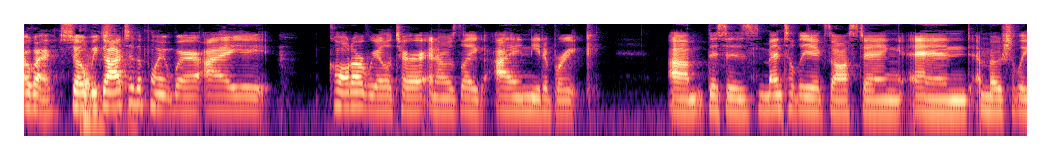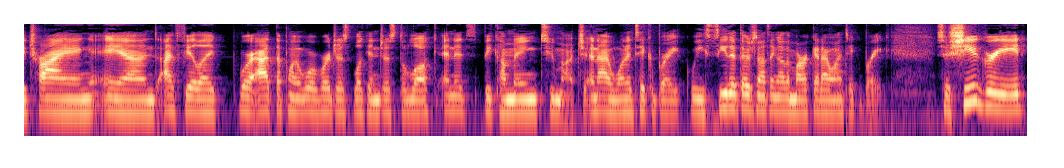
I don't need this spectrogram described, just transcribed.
Okay, so we got to the point where I called our realtor and I was like, I need a break. Um, this is mentally exhausting and emotionally trying, and I feel like we're at the point where we're just looking just to look, and it's becoming too much. And I want to take a break. We see that there's nothing on the market. I want to take a break. So she agreed,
